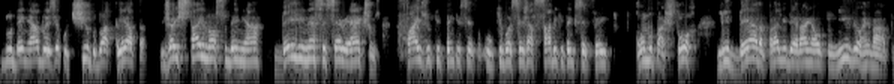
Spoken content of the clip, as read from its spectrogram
no, DNA do executivo, do atleta. Já está em nosso DNA. Daily Necessary Actions. Faz o que tem que ser, o que você já sabe que tem que ser feito. Como pastor, lidera para liderar em alto nível, Renato,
